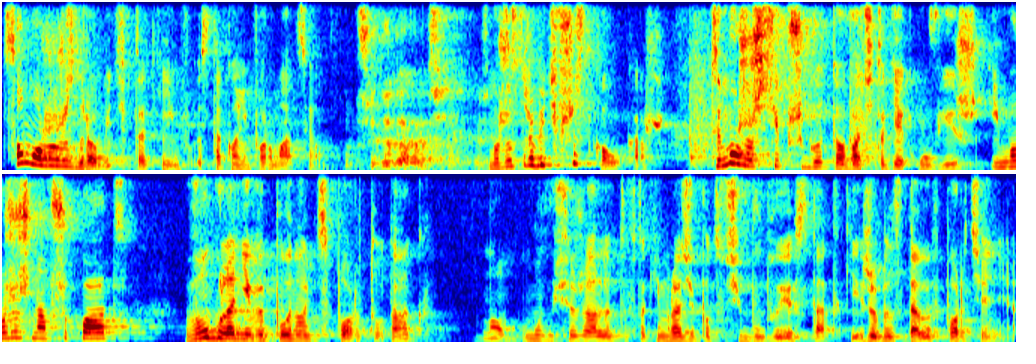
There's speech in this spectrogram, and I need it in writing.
Co możesz zrobić taki, z taką informacją? No, przygotować się jakoś. Możesz zrobić wszystko, Łukasz. Ty możesz się przygotować, tak jak mówisz, i możesz na przykład w ogóle nie wypłynąć z portu, tak? No, mówi się, że ale to w takim razie po co się buduje statki, żeby stały w porcie? Nie.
